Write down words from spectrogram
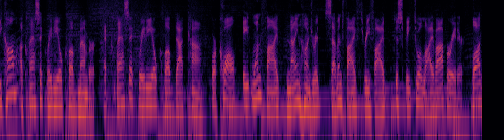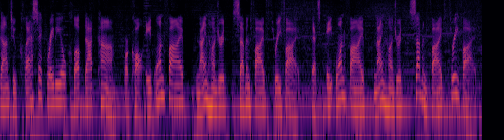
Become a Classic Radio Club member at classicradioclub.com or call 815 900 7535 to speak to a live operator. Log on to classicradioclub.com or call 815 900 7535. That's 815 900 7535.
